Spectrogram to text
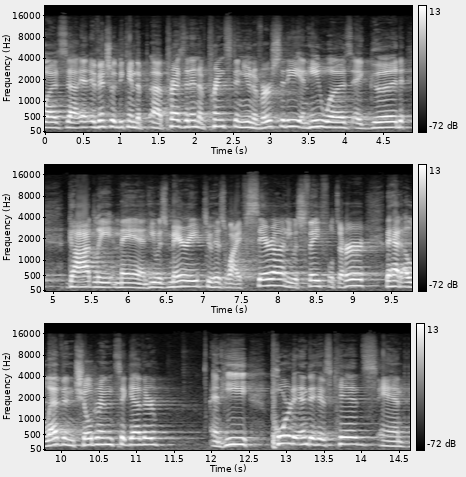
was uh, eventually became the uh, president of Princeton University, and he was a good, godly man. He was married to his wife Sarah, and he was faithful to her. They had 11 children together. And he poured into his kids, and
